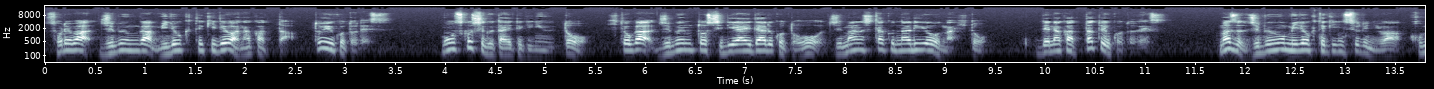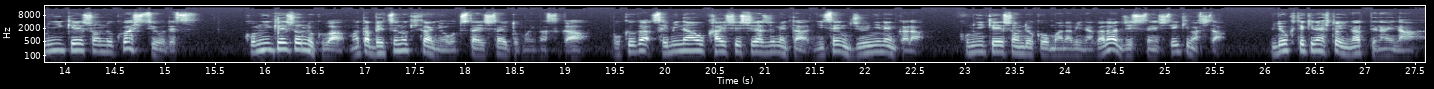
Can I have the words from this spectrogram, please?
それは自分が魅力的ではなかったということです。もう少し具体的に言うと、人が自分と知り合いであることを自慢したくなるような人でなかったということです。まず自分を魅力的にするにはコミュニケーション力は必要です。コミュニケーション力はまた別の機会にお伝えしたいと思いますが、僕がセミナーを開始し始めた2012年からコミュニケーション力を学びながら実践していきました。魅力的な人になってないな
